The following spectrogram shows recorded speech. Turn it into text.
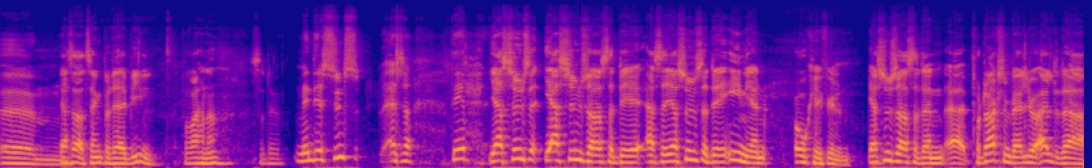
Øhm, Jeg sad og tænkte på det her i bilen på vej herned. Så det, Men jeg synes, altså, det, Jeg synes, jeg synes også, at det, altså, jeg synes, at det er egentlig en okay film. Jeg synes også, at den uh, production value og alt det der,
